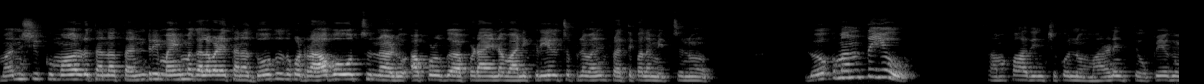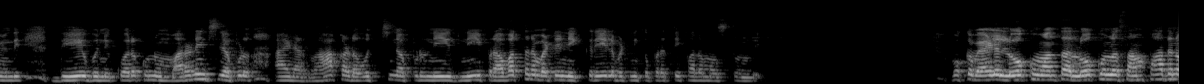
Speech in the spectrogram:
మనిషి కుమారుడు తన తండ్రి మహిమ గలవడే తన దోతతో కూడా రాబోవచ్చున్నాడు అప్పుడు అప్పుడు ఆయన వాని క్రియలు చొప్పున వానికి ప్రతిఫలం ఇచ్చును. లోకమంతయు సంపాదించుకొని నువ్వు మరణిస్తే ఉపయోగం ఉంది దేవుని కొరకు నువ్వు మరణించినప్పుడు ఆయన రాకడ వచ్చినప్పుడు నీ నీ ప్రవర్తన బట్టి నీ క్రియలు బట్టి నీకు ప్రతిఫలం వస్తుంది. ఒకవేళ లోకం అంతా లోకంలో సంపాదన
